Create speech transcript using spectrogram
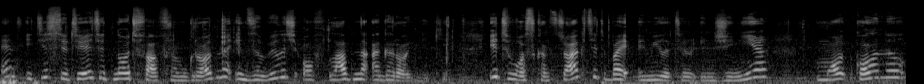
And it is situated not far from Grodno in the village of Labna-Ogorodniki. It was constructed by a military engineer, Colonel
